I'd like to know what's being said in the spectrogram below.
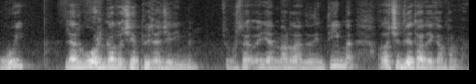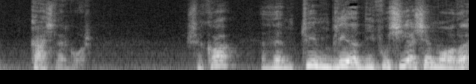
ujë, largohesh nga ato që e prishin agjërimin, sikurse janë marrëdhëniet intime, ato që dijetarët i kanë përmend. Kaq largohesh. Shiko, dhe në ty mbledhet një fuqi aq e madhe,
